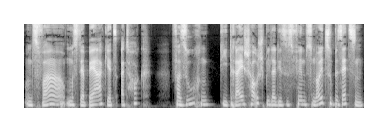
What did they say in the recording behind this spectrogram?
Und zwar muss der Berg jetzt ad hoc versuchen, die drei Schauspieler dieses Films neu zu besetzen.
